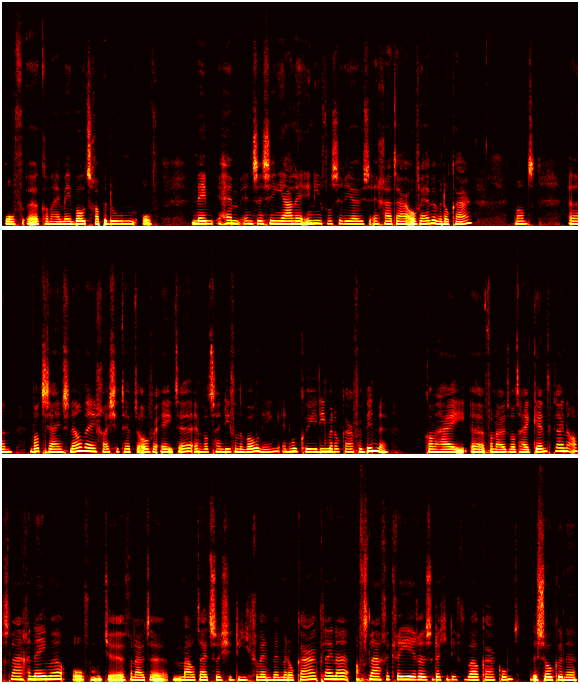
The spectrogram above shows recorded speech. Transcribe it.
Of eh, kan hij mee boodschappen doen? Of neem hem en zijn signalen in ieder geval serieus en ga het daarover hebben met elkaar. Want ehm, wat zijn snelwegen als je het hebt over eten? En wat zijn die van de woning? En hoe kun je die met elkaar verbinden? Kan hij eh, vanuit wat hij kent kleine afslagen nemen? Of moet je vanuit de maaltijd zoals je die gewend bent met elkaar kleine afslagen creëren, zodat je dichter bij elkaar komt? Dus zo kunnen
